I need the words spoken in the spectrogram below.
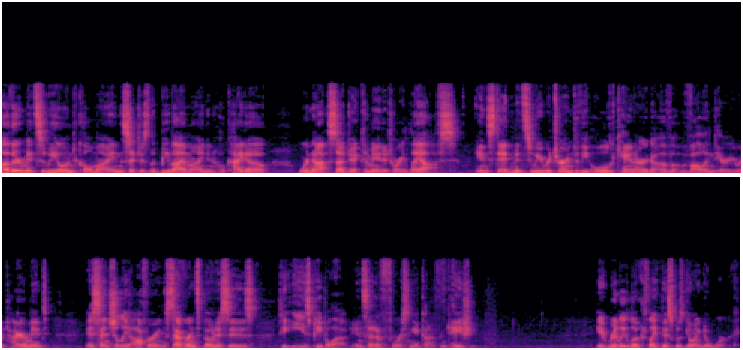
Other Mitsui owned coal mines, such as the Bibai mine in Hokkaido, were not subject to mandatory layoffs. Instead, Mitsui returned to the old canard of voluntary retirement, essentially offering severance bonuses to ease people out instead of forcing a confrontation. It really looked like this was going to work.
